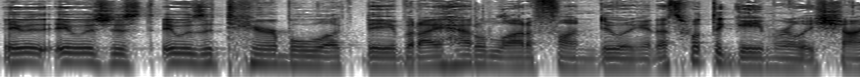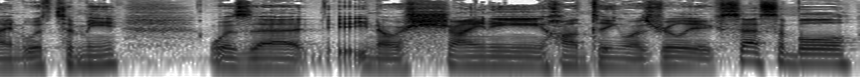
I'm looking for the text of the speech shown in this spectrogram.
It, it was just it was a terrible luck day, but I had a lot of fun doing it. That's what the game really shined with to me was that you know shiny hunting was really accessible.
